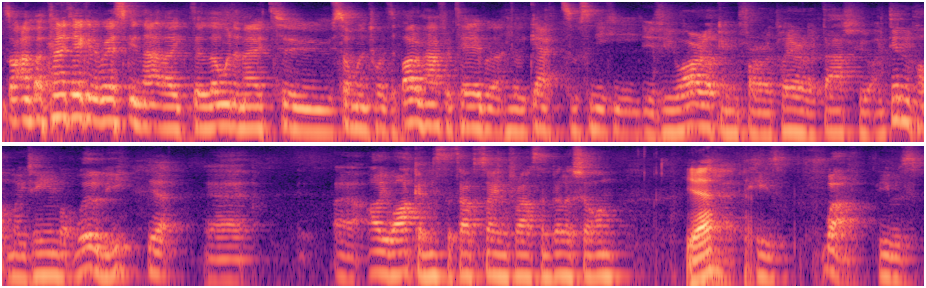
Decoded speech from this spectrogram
So I'm, I'm kind of taking a risk in that like they'll loan him out to someone towards the bottom half of the table and he'll get some sneaky. If you are looking for a player like that, who I didn't put in my team but will be, Yeah. uh, uh, Ollie Watkins, that's after signing for Aston Villa, Sean. Yeah. Uh, he's well, he was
